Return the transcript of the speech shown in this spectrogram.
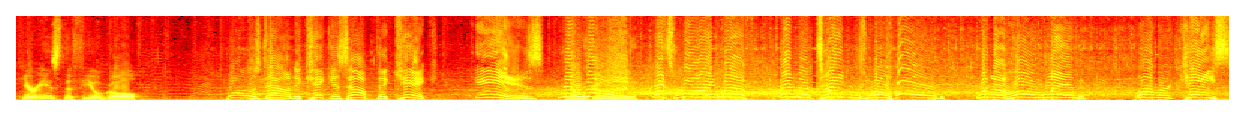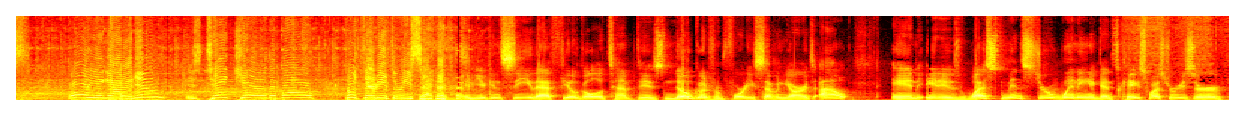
Here is the field goal. Ball is down. The kick is up. The kick is no, No good. good. It's wide left, and the Titans will hold with a home win over Case. All you got to do is take care of the ball for 33 seconds. And you can see that field goal attempt is no good from 47 yards out. And it is Westminster winning against Case Western Reserve,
